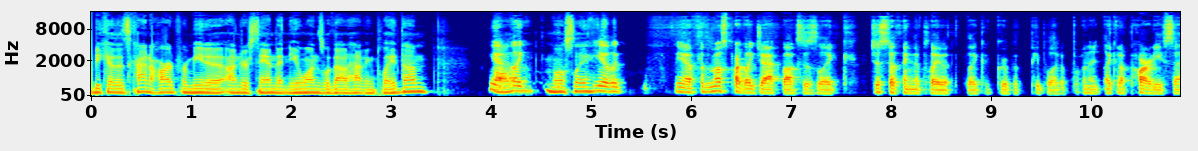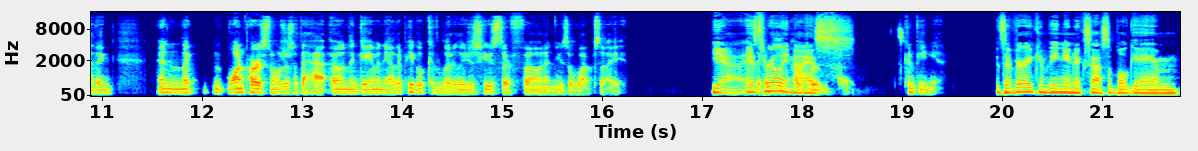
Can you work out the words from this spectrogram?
because it's kind of hard for me to understand the new ones without having played them. Yeah, all, like mostly. Yeah, like yeah, for the most part, like Jackbox is like just a thing to play with like a group of people, like a like a party setting, and like one person will just have to ha- own the game, and the other people can literally just use their phone and use a website. Yeah, it's, it's like really a, nice. It's convenient it's a very convenient, accessible game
